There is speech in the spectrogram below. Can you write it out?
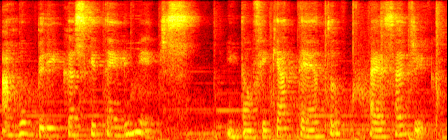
a rubricas que têm limites. Então fique atento a essa dica.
